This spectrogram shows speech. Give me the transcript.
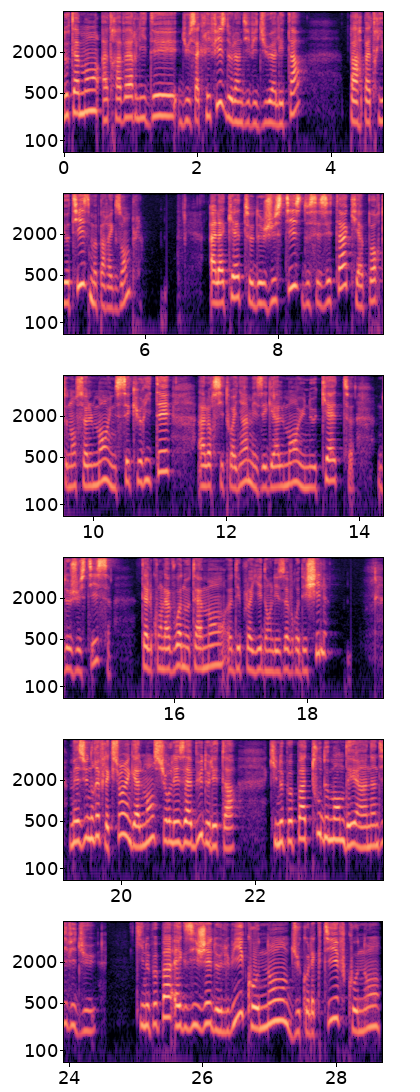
notamment à travers l'idée du sacrifice de l'individu à l'État, par patriotisme par exemple, à la quête de justice de ces États qui apportent non seulement une sécurité à leurs citoyens, mais également une quête de justice, telle qu'on la voit notamment déployée dans les œuvres d'Échille, mais une réflexion également sur les abus de l'État, qui ne peut pas tout demander à un individu, qui ne peut pas exiger de lui qu'au nom du collectif, qu'au nom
